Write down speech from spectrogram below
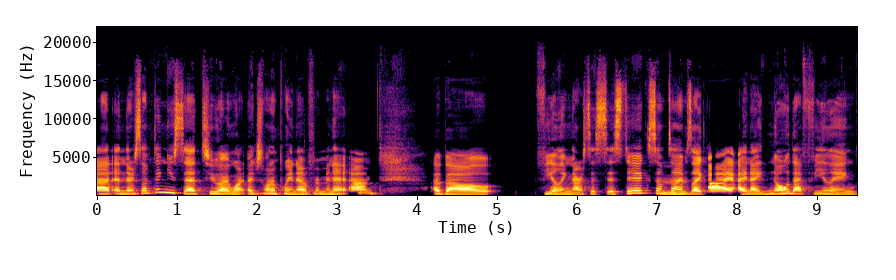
that. And there's something you said too i want i just want to point out for a minute um about feeling narcissistic sometimes. Mm. like i and i know that feeling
